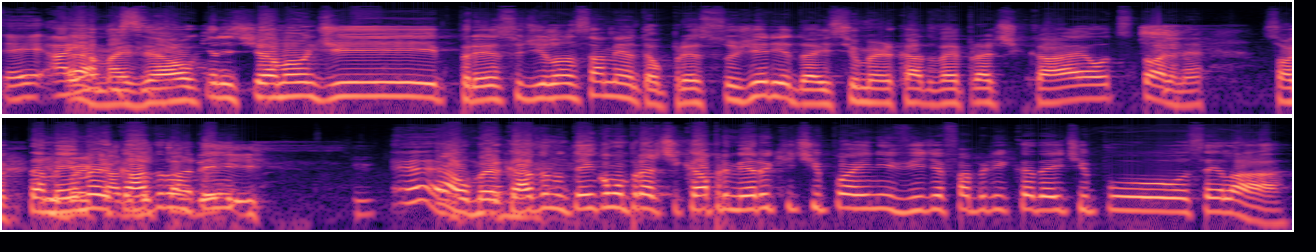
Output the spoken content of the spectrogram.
É, é mas é o que eles chamam de preço de lançamento, é o preço sugerido. Aí se o mercado vai praticar é outra história, né? Só que também o mercado, o mercado não tem. É, é, o mercado não tem como praticar primeiro que tipo a Nvidia fabrica daí tipo, sei lá,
